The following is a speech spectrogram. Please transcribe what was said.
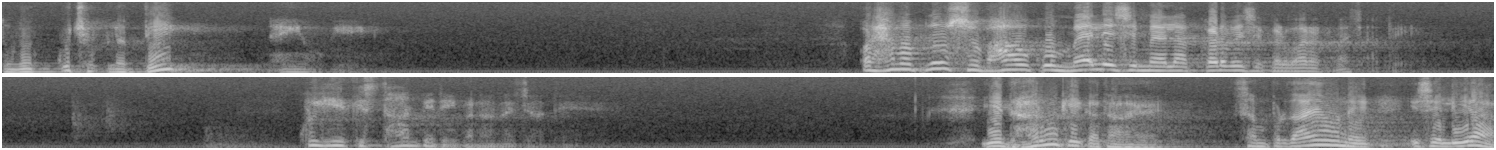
तुम्हें कुछ उपलब्धि नहीं होगी। और हम अपने स्वभाव को मैले से मैला, कड़वे से कड़वा रखना चाहते हैं। कोई एक स्थान भी नहीं बनाना चाहते ये धर्म की कथा है। संप्रदायों ने इसे लिया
